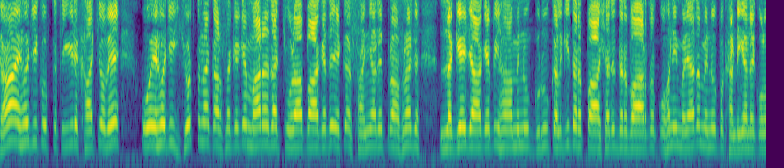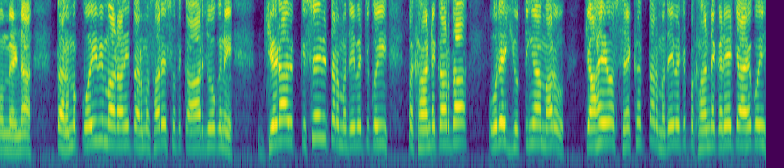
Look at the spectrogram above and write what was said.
ਗਾਂ ਇਹੋ ਜੀ ਕੋਈ ਕਤੀੜ ਖੱਚ ਹੋਵੇ, ਉਹ ਇਹੋ ਜੀ ਯੁਰਤ ਨਾ ਕਰ ਸਕੇ ਕਿ ਮਹਾਰਾਜ ਦਾ ਚੋਲਾ ਪਾ ਕੇ ਤੇ ਇੱਕ ਅਸਾਈਆਂ ਦੇ ਪ੍ਰਾਰਥਨਾ 'ਚ ਲੱਗੇ ਜਾ ਕੇ ਵੀ ਹਾਂ, ਮੈਨੂੰ ਗੁਰੂ ਕਲਗੀਧਰ ਪਾਤਸ਼ਾਹ ਦੇ ਦਰਬਾਰ ਤੋਂ ਕੁਝ ਨਹੀਂ ਮਿਲਿਆ ਤਾਂ ਮੈਨੂੰ ਪਖੰਡੀਆਂ ਦੇ ਕੋਲੋਂ ਮਿਲਣਾ। ਧਰਮ ਕੋਈ ਵੀ ਮਾੜਾ ਨਹੀਂ, ਧਰਮ ਸਾਰੇ ਸਤਿਕਾਰਯੋਗ ਨੇ। ਜਿਹੜਾ ਵੀ ਕਿਸੇ ਵੀ ਧਰਮ ਦੇ ਵਿੱਚ ਕੋਈ ਪਖੰਡ ਕਰਦਾ, ਉਹਦੇ ਯੁੱਤੀਆਂ ਮਾਰੋ। ਚਾਹੇ ਉਹ ਸਿੱਖ ਧਰਮ ਦੇ ਵਿੱਚ ਪਖੰਡ ਕਰੇ, ਚਾਹੇ ਕੋਈ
